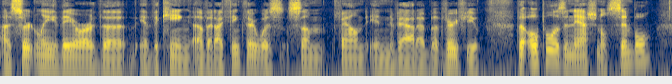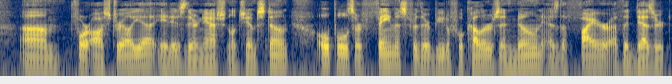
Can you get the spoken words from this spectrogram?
uh, certainly they are the the king of it. I think there was some found in Nevada, but very few. The opal is a national symbol um, for Australia. It is their national gemstone. Opals are famous for their beautiful colors and known as the fire of the desert.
